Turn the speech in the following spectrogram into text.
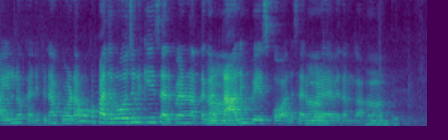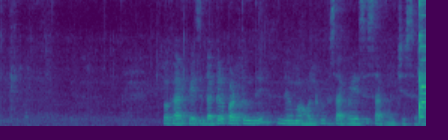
ఆయిల్లో కలిపినా కూడా ఒక పది రోజులకి సరిపడినంతగా. తాలింపు వేసుకోవాలి సరిపడే విధంగా. అంతే. ఒక అర కేజీ దగ్గర పడుతుంది. నేను మామూలుగా సగం వేసి సగం ఇచ్చేసాను.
